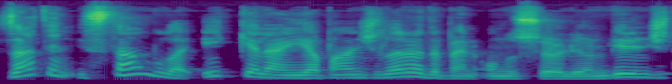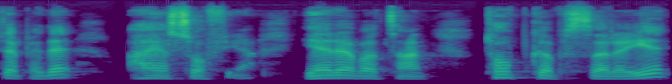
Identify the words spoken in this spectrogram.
Zaten İstanbul'a ilk gelen yabancılara da ben onu söylüyorum. Birinci tepede Ayasofya, Yerebatan, Topkapı Sarayı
